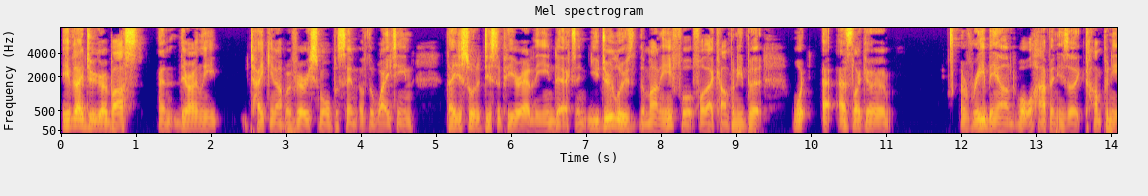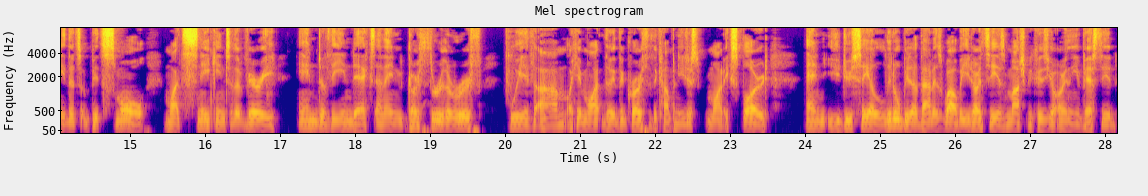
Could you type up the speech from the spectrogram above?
if they do go bust and they're only taking up a very small percent of the weighting, they just sort of disappear out of the index and you do lose the money for, for that company. But what, as like a, a rebound, what will happen is a company that's a bit small might sneak into the very end of the index and then go through the roof with, um, like it might, the, the growth of the company just might explode. And you do see a little bit of that as well, but you don't see as much because you're only invested.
